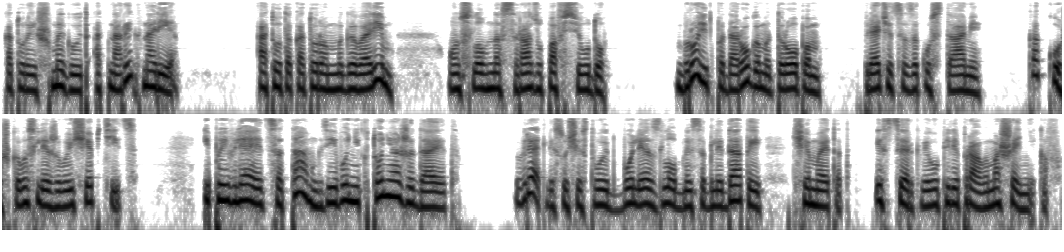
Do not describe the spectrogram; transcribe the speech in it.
которые шмыгают от норы к норе. А тот, о котором мы говорим, он словно сразу повсюду. Бродит по дорогам и тропам, прячется за кустами, как кошка, выслеживающая птиц, и появляется там, где его никто не ожидает. Вряд ли существует более злобный соглядатый, чем этот из церкви у переправы мошенников.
